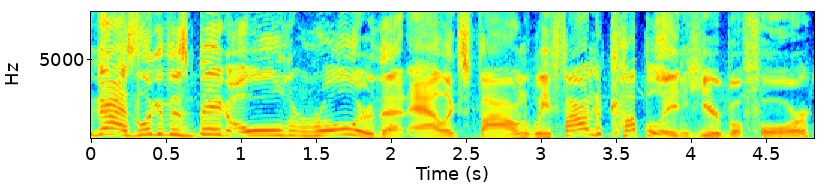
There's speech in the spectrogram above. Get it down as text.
you guys, look at this big old roller that Alex found. We found a couple in here before,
